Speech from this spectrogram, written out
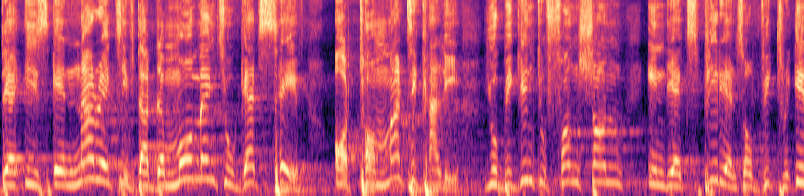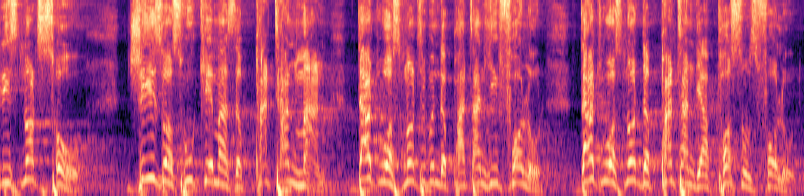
There is a narrative that the moment you get saved, automatically you begin to function in the experience of victory. It is not so. Jesus who came as a pattern man, that was not even the pattern he followed. That was not the pattern the apostles followed.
